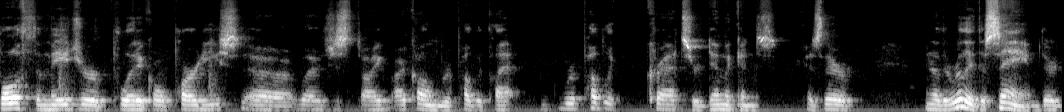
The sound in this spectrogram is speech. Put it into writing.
both the major political parties, uh, just I, I call them Republic Republicrats or Democrats because they're you know they're really the same they're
